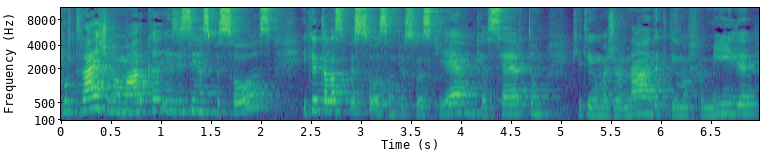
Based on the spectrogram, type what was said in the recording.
por trás de uma marca existem as pessoas e que aquelas pessoas são pessoas que erram, que acertam, que têm uma jornada, que têm uma família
